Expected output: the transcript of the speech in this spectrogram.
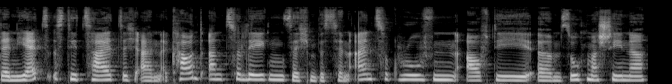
Denn jetzt ist die Zeit, sich einen Account anzulegen, sich ein bisschen einzugrooven auf die ähm, Suchmaschine,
